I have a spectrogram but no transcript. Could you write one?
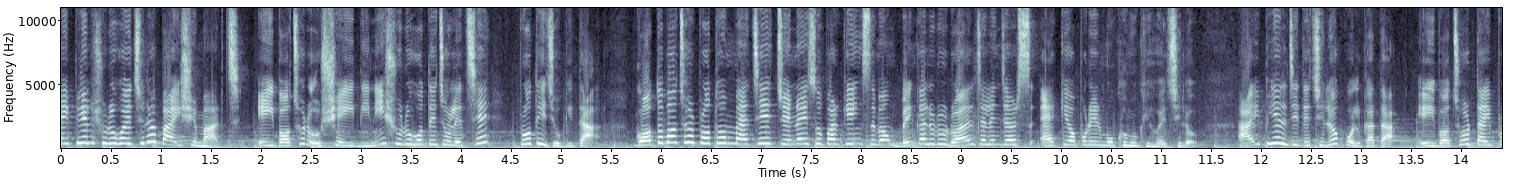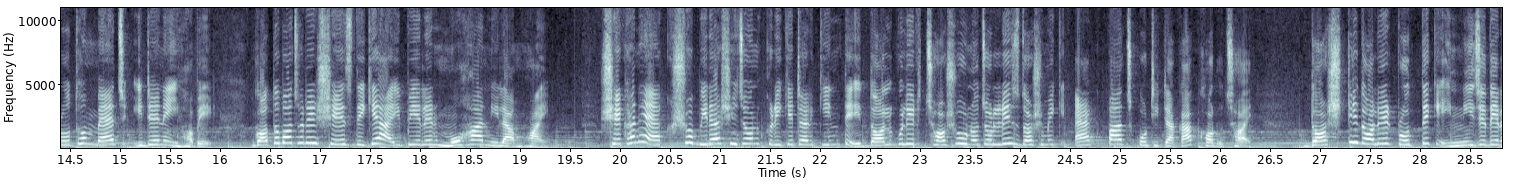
আইপিএল শুরু হয়েছিল বাইশে মার্চ। এই বছরও সেই দিনই শুরু হতে চলেছে প্রতিযোগিতা। গত বছর প্রথম ম্যাচে চেন্নাই সুপার কিংস এবং বেঙ্গালুরু রয়্যাল চ্যালেঞ্জার্স একে অপরের মুখোমুখি হয়েছিল। আইপিএল জিতেছিল কলকাতা। এই বছর তাই প্রথম ম্যাচ ইডেনেই হবে। গত বছরের শেষ দিকে আইপিএল এর মহা নিলাম হয়। সেখানে একশো বিরাশি জন ক্রিকেটার কিনতে দলগুলির ছশো উনচল্লিশ দশমিক এক পাঁচ কোটি টাকা খরচ হয়। দশটি দলের প্রত্যেকেই নিজেদের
